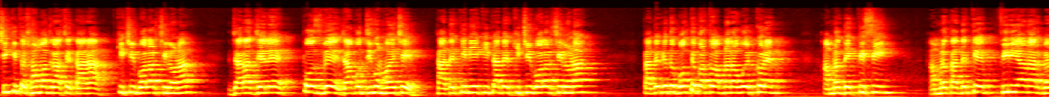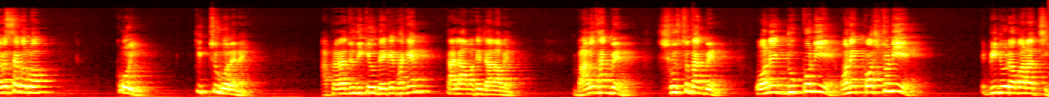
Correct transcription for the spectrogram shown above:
শিক্ষিত সমাজরা আছে, তারা কিছুই বলার ছিল না। যারা জেলে পচবে যাবজ্জীবন হয়েছে, তাদেরকে নিয়ে কি তাদের কিছুই বলার ছিল না? তাদেরকে তো বলতে পারতো, আপনারা ওয়েট করেন, আমরা দেখতেছি, আমরা তাদেরকে ফিরিয়ে আনার ব্যবস্থা করব। কই? কিচ্ছু বলে নাই। আপনারা যদি কেউ দেখে থাকেন, তাহলে আমাকে জানাবেন। ভালো থাকবেন, সুস্থ থাকবেন। অনেক দুঃখ নিয়ে, অনেক কষ্ট নিয়ে ভিডিওটা বানাচ্ছি।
